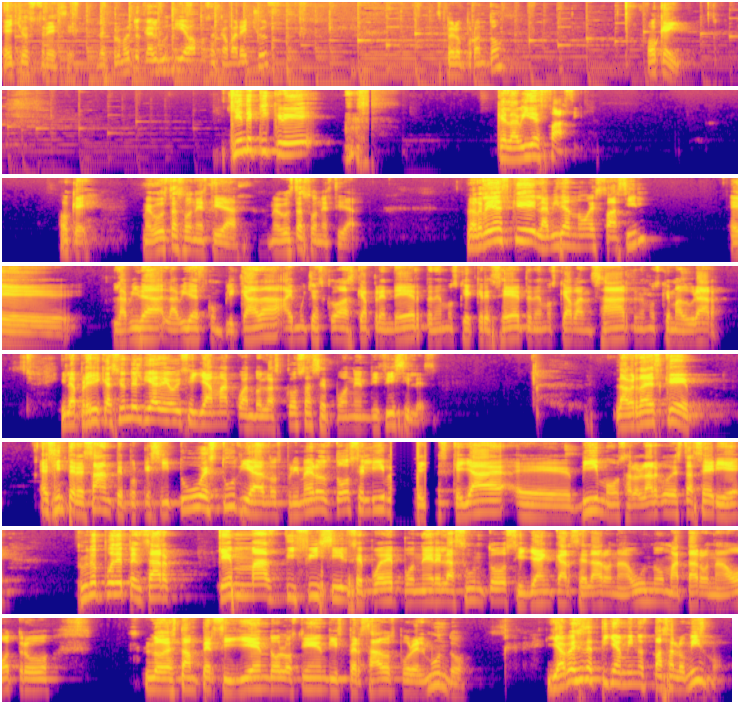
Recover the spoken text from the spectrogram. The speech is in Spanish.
Hechos 13. Les prometo que algún día vamos a acabar Hechos. Espero pronto. Ok. ¿Quién de aquí cree que la vida es fácil? Ok, me gusta su honestidad, me gusta su honestidad. La realidad es que la vida no es fácil, eh, la, vida, la vida es complicada, hay muchas cosas que aprender, tenemos que crecer, tenemos que avanzar, tenemos que madurar. Y la predicación del día de hoy se llama Cuando las cosas se ponen difíciles. La verdad es que es interesante porque si tú estudias los primeros 12 libros que ya eh, vimos a lo largo de esta serie, uno puede pensar qué más difícil se puede poner el asunto si ya encarcelaron a uno, mataron a otro, lo están persiguiendo, los tienen dispersados por el mundo. Y a veces a ti y a mí nos pasa lo mismo.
